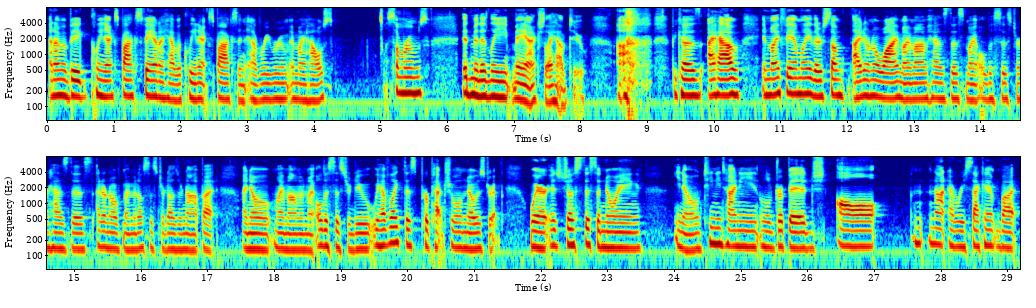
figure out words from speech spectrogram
And I'm a big Kleenex box fan. I have a Kleenex box in every room in my house. Some rooms, admittedly, may actually have two uh, because I have in my family, there's some, I don't know why my mom has this, my oldest sister has this. I don't know if my middle sister does or not, but I know my mom and my oldest sister do. We have like this perpetual nose drip where it's just this annoying you know, teeny tiny little drippage all, not every second, but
